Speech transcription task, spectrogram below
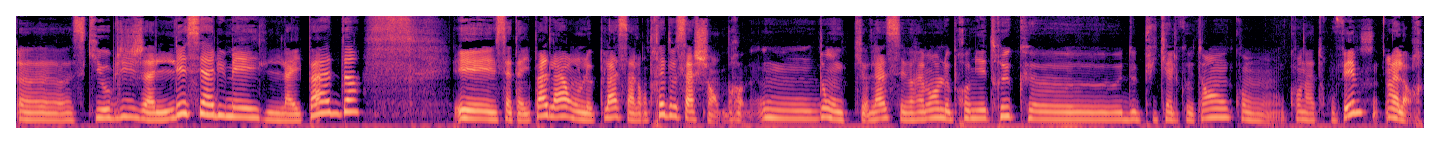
ce qui oblige à laisser allumer l'iPad. Et cet iPad là, on le place à l'entrée de sa chambre. Hum, donc là, c'est vraiment le premier truc euh, depuis quelque temps qu'on a trouvé. Alors,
